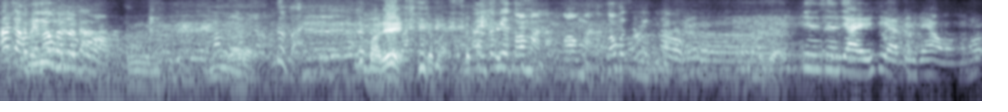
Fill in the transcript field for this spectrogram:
အားကြောင့်ဘယ်မှမလွတ်တာမမလွတ်ပါတက် ပါတယ်တက်ပါတက်ပါအဲ့တမီးသွားမှာလားကောင်းမှာလားကောင်းဖို့စနေကြီးပါပြင်စင်ကြရရှိရပြင်စင်အောင်ပေါ့နော်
